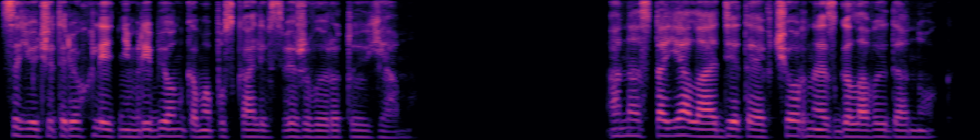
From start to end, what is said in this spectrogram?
с ее четырехлетним ребенком опускали в свежевырытую яму. Она стояла, одетая в черное с головы до ног.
